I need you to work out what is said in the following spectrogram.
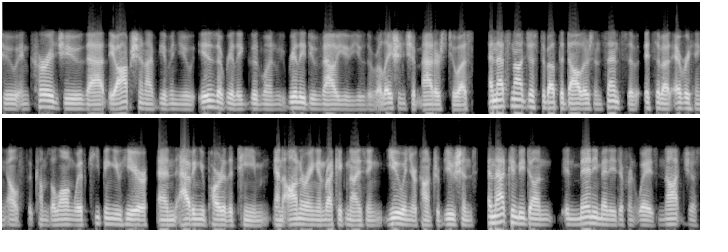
to encourage you that the option I've given you is a really good one? We really do value you. The relationship matters to us. And that's not just about the dollars and cents, it's about everything else that comes along with keeping you here and having you part of the team and honoring and recognizing you and your contributions. And that can be done in many, many different ways, not just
